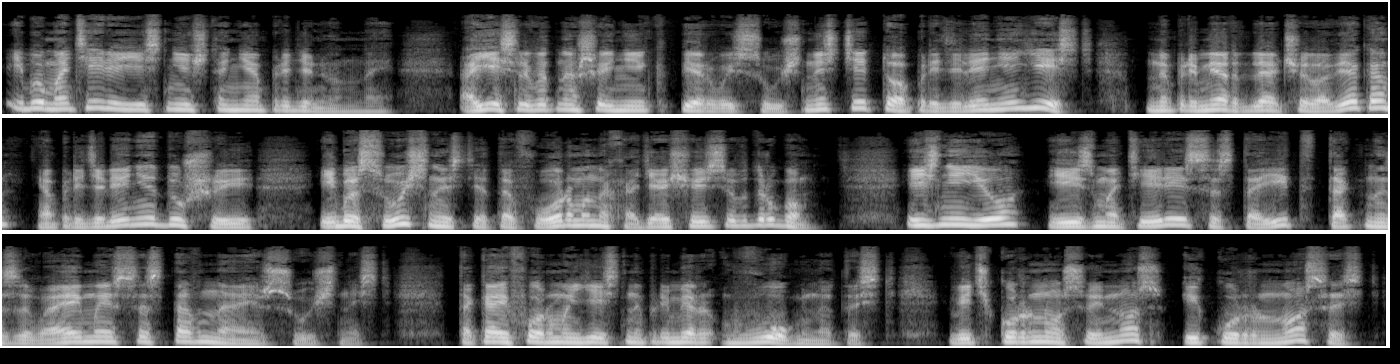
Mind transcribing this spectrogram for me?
ибо материя есть нечто неопределенное. А если в отношении к первой сущности, то определение есть, например, для человека определение души, ибо сущность — это форма, находящаяся в другом. Из нее и из материи состоит так называемая составная сущность. Такая форма есть, например, вогнутость, ведь курносый нос и курносость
